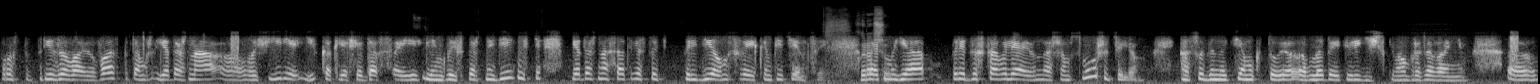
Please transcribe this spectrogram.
просто призываю вас, потому что я должна а, в эфире, и как я всегда в своей лингвоэкспертной деятельности, я должна соответствовать пределам своей компетенции. Хорошо. Поэтому я предоставляю нашим слушателям, особенно тем, кто обладает юридическим образованием, э,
